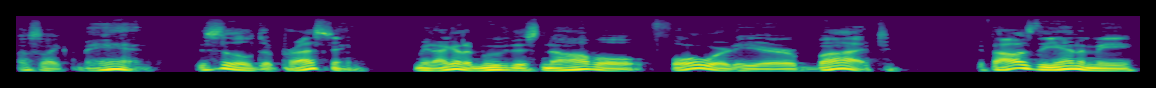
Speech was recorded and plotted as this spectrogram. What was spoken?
I was like, man, this is a little depressing. I mean, I got to move this novel forward here, but if I was the enemy,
